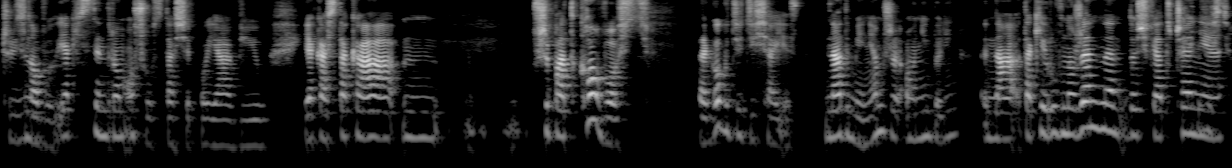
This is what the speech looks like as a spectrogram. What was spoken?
czyli znowu jakiś syndrom oszusta się pojawił, jakaś taka mm, przypadkowość tego, gdzie dzisiaj jest. Nadmieniam, że oni byli na takie równorzędne doświadczenie. Oczywiście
